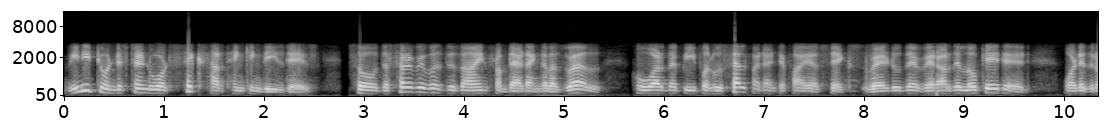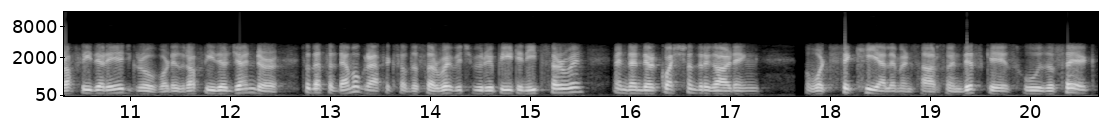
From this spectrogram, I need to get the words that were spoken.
we need to understand what Sikhs are thinking these days. So the survey was designed from that angle as well who are the people who self-identify as Sikhs? Where do they? Where are they located? What is roughly their age group? What is roughly their gender? So that's the demographics of the survey, which we repeat in each survey. And then there are questions regarding what Sikh key elements are. So in this case, who is a Sikh?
